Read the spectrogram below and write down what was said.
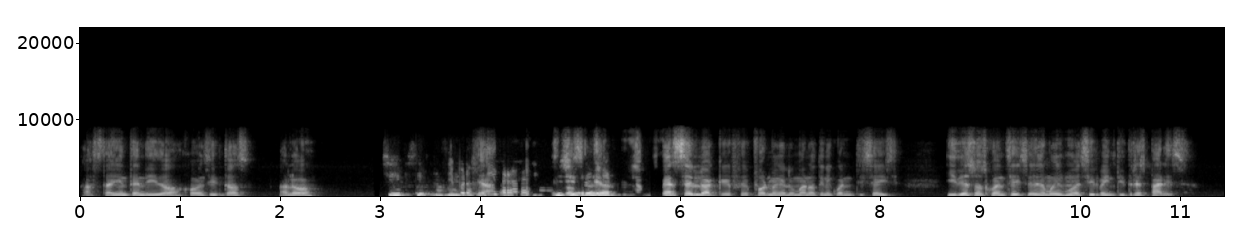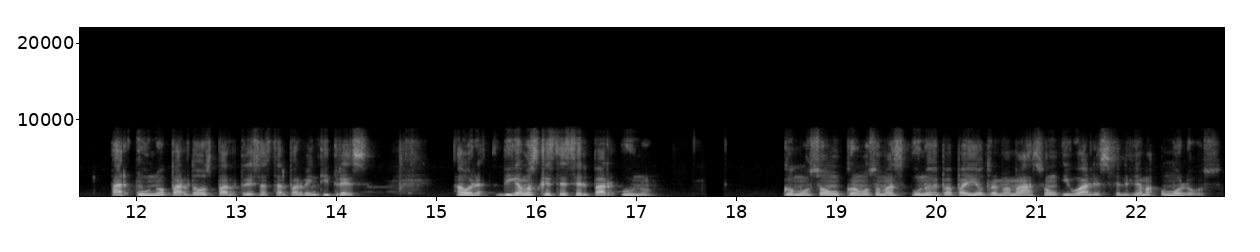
¿Hasta ahí entendido, jovencitos? ¿Aló? Sí, sí, profe. Sí, profe. Ya. Sí, profe. Entonces, profesor. el- la primera célula que se forma en el humano tiene 46. Y de esos 46 es lo mismo decir 23 pares. Par 1, par 2, par 3, hasta el par 23. Ahora, digamos que este es el par 1. Como son cromosomas uno de papá y otro de mamá, son iguales, se les llama homólogos.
